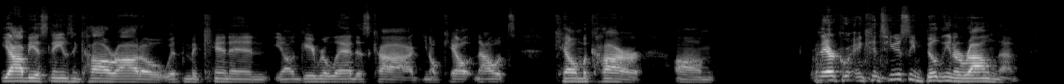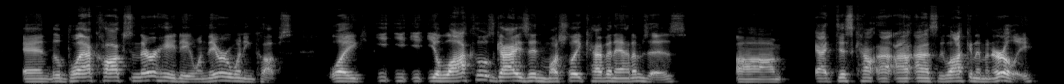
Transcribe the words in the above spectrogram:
the obvious names in Colorado with MacKinnon, you know, Gabriel Landeskog, you know, Cal, now it's Cale Makar. Um, they're continuously building around them. And the Blackhawks in their heyday when they were winning cups, like y- y- you lock those guys in, much like Kevin Adams is, um, at discount. Honestly, locking them in early,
